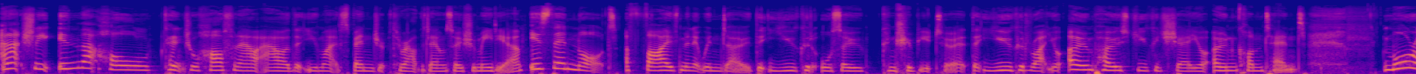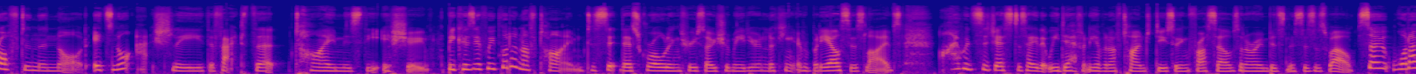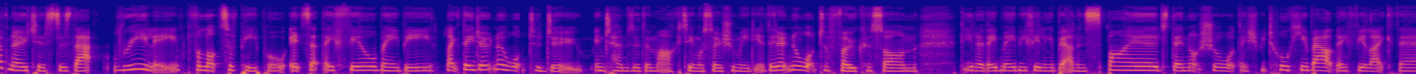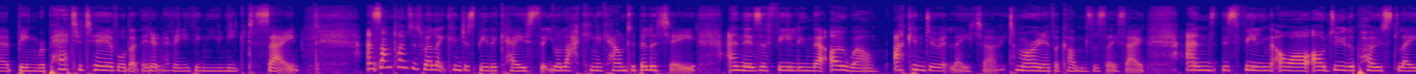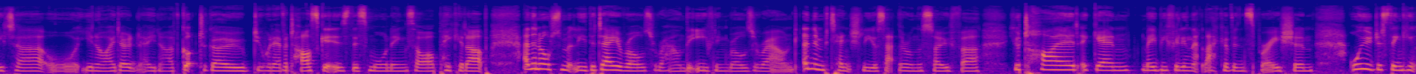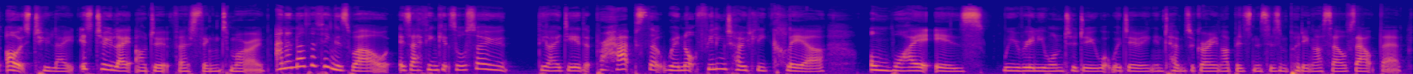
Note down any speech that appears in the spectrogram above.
And actually, in that whole potential half an hour, hour that you might have spent throughout the day on social media, is there not a five minute window that you could also contribute to it? That you could write your own post, you could share your own content? More often than not, it's not actually the fact that time is the issue. Because if we've got enough time to sit there scrolling through social media and looking at everybody else's lives, I would suggest to say that we definitely have enough time to do something for ourselves and our own businesses as well. So, what I've noticed is that really, for lots of people, it's that they feel maybe like they don't know what to do in terms of their marketing or social media. They don't know what to focus on. You know, they may be feeling a bit uninspired. They're not sure what they should be talking about. They feel like they're being repetitive or that they don't have anything unique to say. And sometimes as well, it can just be the case that you're lacking accountability and there's a feeling that, oh, well, I can do it later. Tomorrow never comes, as they say. And this feeling that, oh, I'll, I'll do the post later, or, you know, I don't, you know, I've got to go do whatever task it is this morning, so I'll pick it up. And then ultimately the day rolls around, the evening rolls around, and then potentially you're sat there on the sofa, you're tired again, maybe feeling that lack of inspiration, or you're just thinking, oh, it's too late. It's too late. I'll do it first thing tomorrow. And another thing as well is I think it's also the idea that perhaps that we're not feeling totally clear on why it is we really want to do what we're doing in terms of growing our businesses and putting ourselves out there.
